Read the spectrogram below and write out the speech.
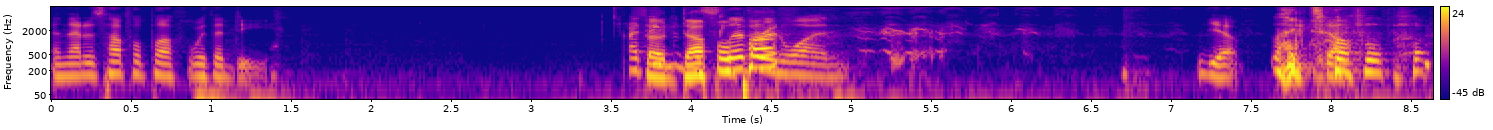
and that is Hufflepuff with a D. I So think that the Duffelpuff? Slytherin one, Yep. like Duffelpuff.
